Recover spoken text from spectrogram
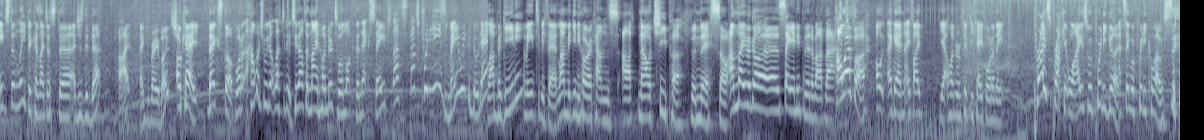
instantly because I just uh, I just did that. All right, thank you very much. Okay, next up, what? How much we got left to do? 2,900 to unlock the next stage. That's that's pretty easy, man. We can do that. Lamborghini. I mean, to be fair, Lamborghini Huracans are now cheaper than this, so I'm not even gonna say anything about that. However, oh, again, if I yeah, 150k for one of the price bracket wise, we're pretty good. I'd say we're pretty close.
